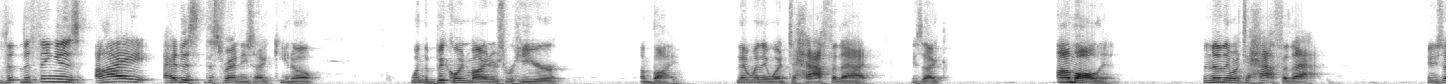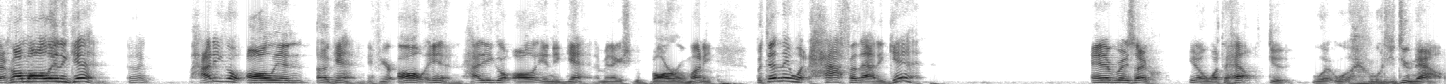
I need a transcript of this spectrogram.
the the thing is, I had this this friend. He's like, you know, when the Bitcoin miners were here, I'm buying. Then when they went to half of that, he's like, I'm all in. And then they went to half of that. And he's like, I'm all in again. And like, how do you go all in again? If you're all in, how do you go all in again? I mean, I guess you could borrow money. But then they went half of that again. And everybody's like, you know, what the hell, dude? What, what, what do you do now?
